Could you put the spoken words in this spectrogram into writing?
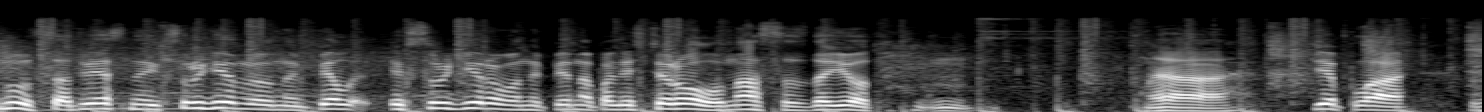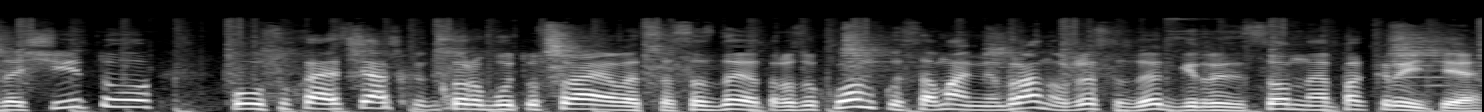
Ну, соответственно, экструдированный, экструдированный пенополистирол у нас создает э, теплозащиту. Полусухая стяжка, которая будет устраиваться, создает разуклонку. Сама мембрана уже создает гидроизоляционное покрытие.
